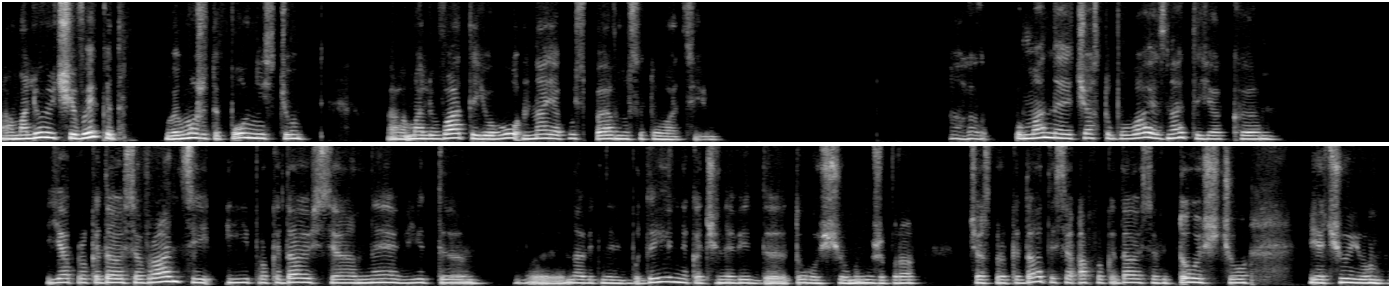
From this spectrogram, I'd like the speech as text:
Малюючи викид, ви можете повністю малювати його на якусь певну ситуацію. У мене часто буває, знаєте, як е, я прокидаюся вранці і прокидаюся не від е, навіть не від будильника чи не від е, того, що мені вже пора час прокидатися, а прокидаюся від того, що я чую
